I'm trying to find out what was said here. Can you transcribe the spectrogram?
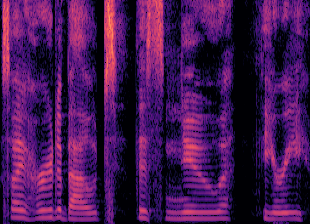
So I heard about this new theory,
